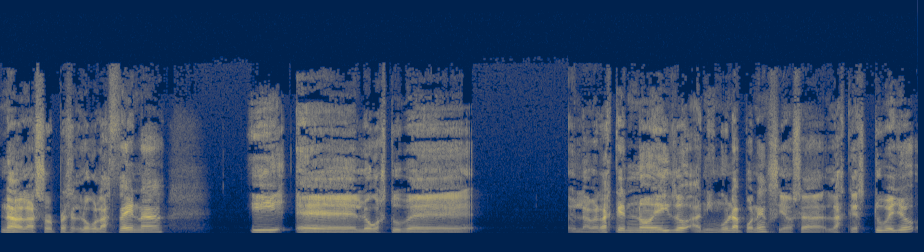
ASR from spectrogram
Nada, la sorpresa, luego la cena y eh, luego estuve... La verdad es que no he ido a ninguna ponencia, o sea, las que estuve yo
